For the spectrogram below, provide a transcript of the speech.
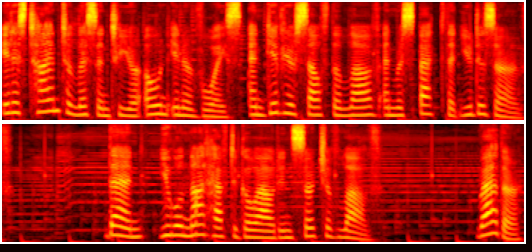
It is time to listen to your own inner voice and give yourself the love and respect that you deserve. Then, you will not have to go out in search of love. Rather,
